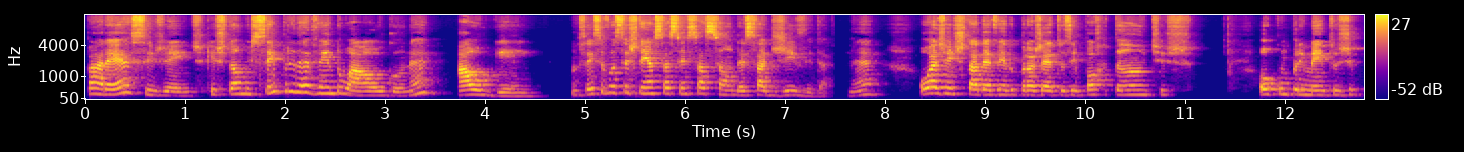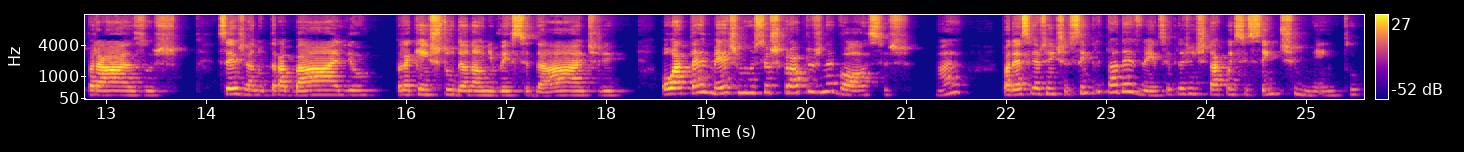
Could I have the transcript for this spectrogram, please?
Parece, gente, que estamos sempre devendo algo, né? Alguém. Não sei se vocês têm essa sensação dessa dívida, né? Ou a gente está devendo projetos importantes, ou cumprimentos de prazos, seja no trabalho, para quem estuda na universidade, ou até mesmo nos seus próprios negócios. Né? Parece que a gente sempre está devendo, sempre a gente está com esse sentimento,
